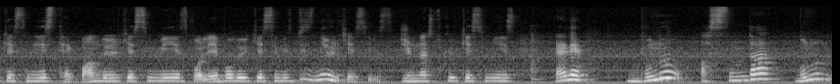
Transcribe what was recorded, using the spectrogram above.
ülkesi miyiz? Tekvando ülkesi miyiz? Voleybol ülkesi miyiz? Biz ne ülkesiyiz? Jimnastik ülkesi miyiz? Yani bunu aslında bunun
